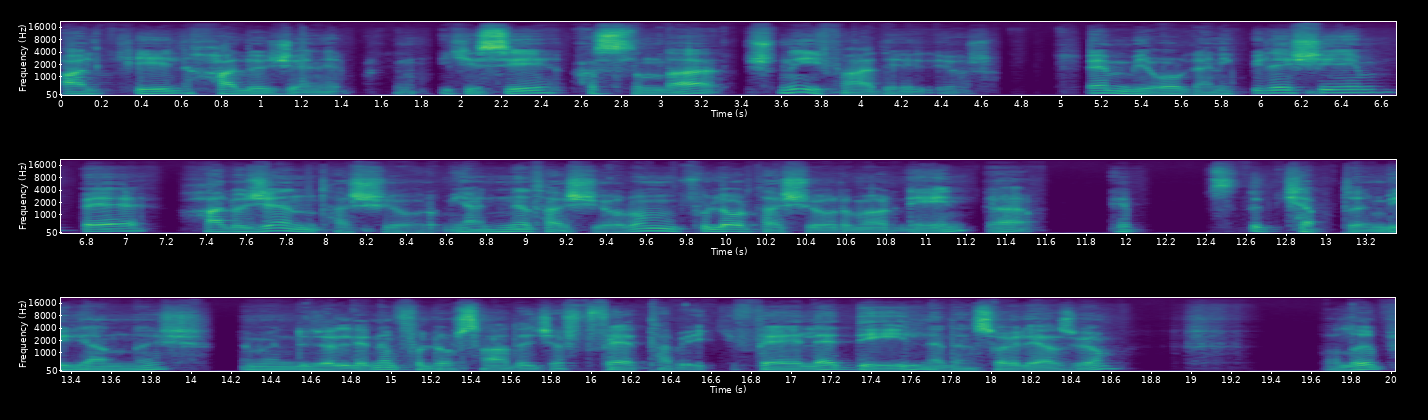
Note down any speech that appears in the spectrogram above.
alkil halojeni. Bakın ikisi aslında şunu ifade ediyor. Ben bir organik bileşiğim ve halojen taşıyorum. Yani ne taşıyorum? Flor taşıyorum örneğin. Ya hep sık yaptığım bir yanlış. Hemen düzenlerim. Flor sadece F tabii ki. F ile değil. Neden söyle yazıyorum. Alıp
